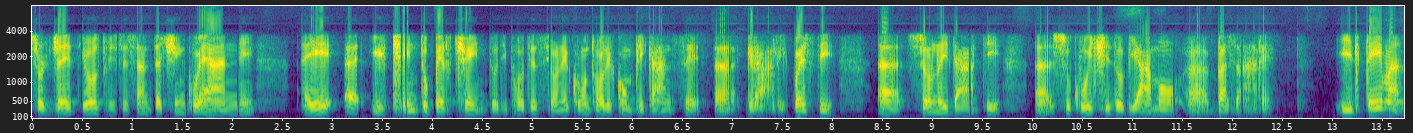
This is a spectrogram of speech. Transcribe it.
soggetti oltre i 65 anni e il 100% di protezione contro le complicanze gravi. Questi sono i dati eh, su cui ci dobbiamo eh, basare. Il tema,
